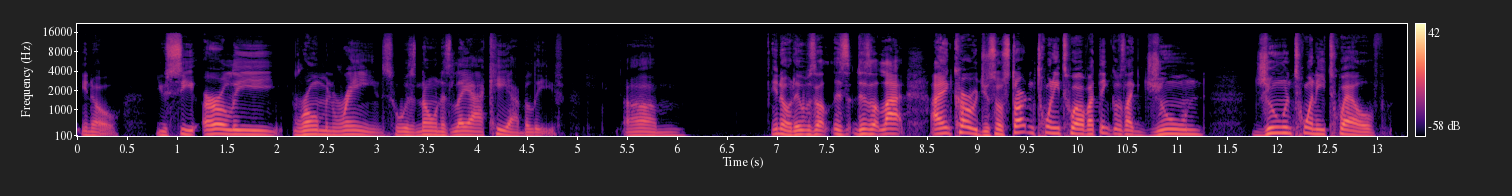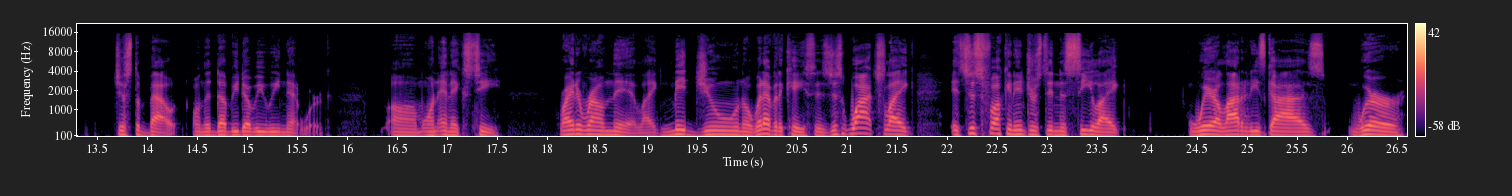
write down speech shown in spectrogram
You know, you see early Roman Reigns, who was known as Leakee, I believe. Um, you know, there was a there's, there's a lot. I encourage you. So starting 2012, I think it was like June, June 2012, just about on the WWE network, um, on NXT right around there, like mid June or whatever the case is. Just watch, like, it's just fucking interesting to see, like, where a lot of these guys were,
